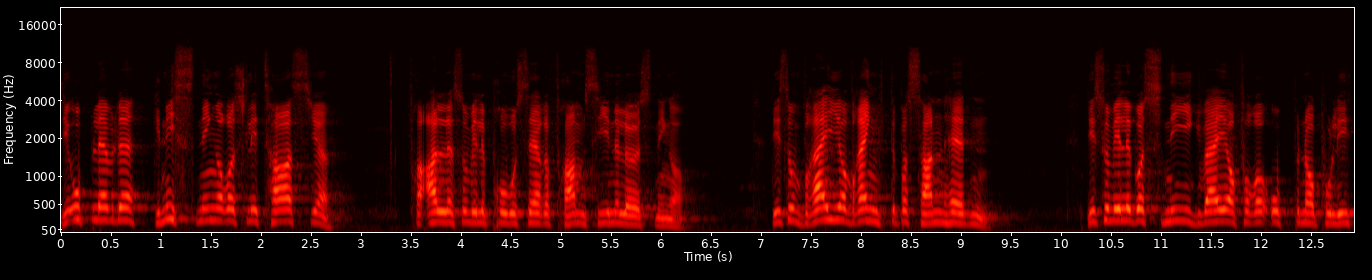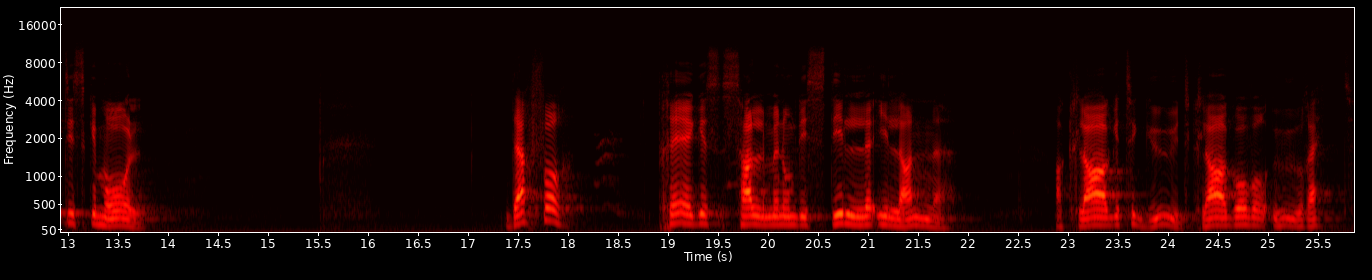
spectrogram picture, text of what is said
De opplevde gnisninger og slitasje fra alle som ville provosere fram sine løsninger. De som vrei og vrengte på sannheten. De som ville gå snikveier for å oppnå politiske mål. Derfor preges salmen om de stille i landet av klage til Gud, klage over urett,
